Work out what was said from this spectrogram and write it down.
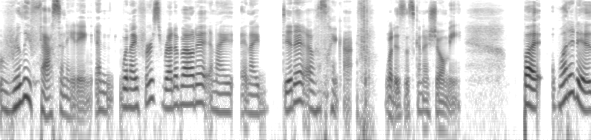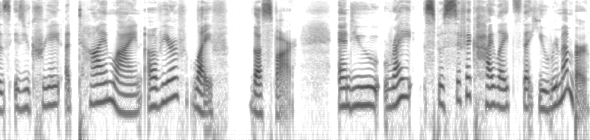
really fascinating. And when I first read about it and I and I did it, I was like, ah, what is this going to show me? But what it is is you create a timeline of your life thus far and you write specific highlights that you remember.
